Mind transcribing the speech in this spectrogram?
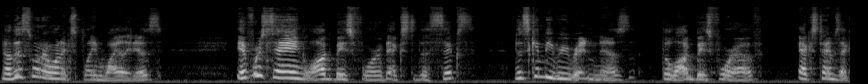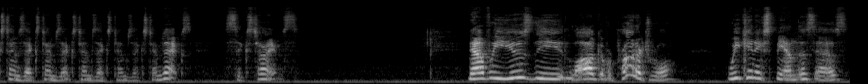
Now this one I want to explain why it is. If we're saying log base 4 of x to the 6th, this can be rewritten as the log base 4 of x times x times x times x times x times x times x, 6 times. Now if we use the log of a product rule, we can expand this as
